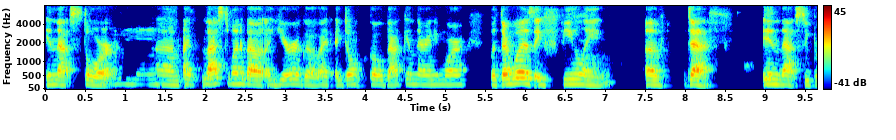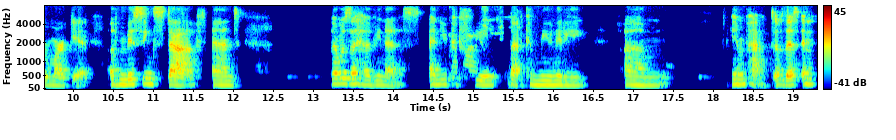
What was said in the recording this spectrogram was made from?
in that store. Mm-hmm. Um, I last went about a year ago. I, I don't go back in there anymore, but there was a feeling of death in that supermarket, of missing staff, and there was a heaviness, and you could feel that community um, impact of this. And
